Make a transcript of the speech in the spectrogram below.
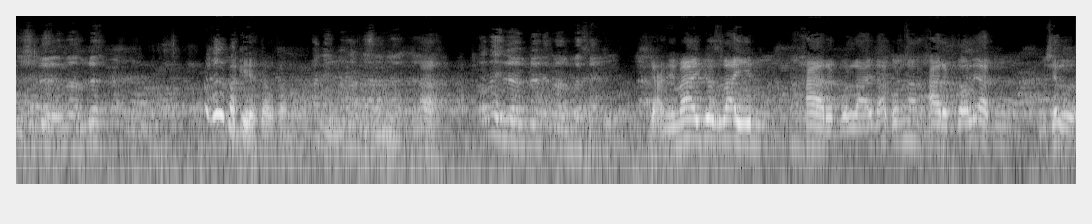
يشبه الإمام له؟ مثل بقية الغنوات يعني ما آه. هذا إلى الإمام مسح يعني ما يجوز لأي محارب ولا إذا كنا محارب دوليات مش ال-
